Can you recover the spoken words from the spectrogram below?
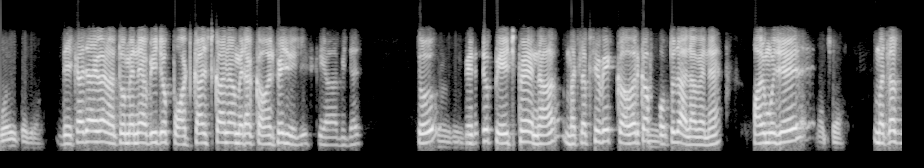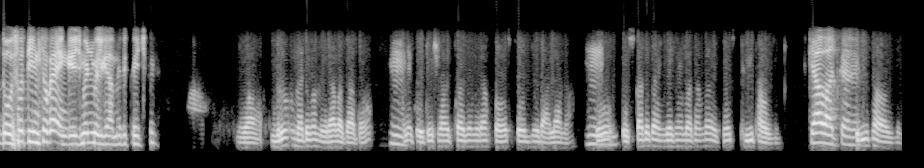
वही तो ब्रो देखा जाएगा ना तो मैंने अभी जो पॉडकास्ट का ना मेरा कवर पेज रिलीज़ किया अभी जस्ट तो मेरे जो पेज पे है ना मतलब सिर्फ़ एक कवर का हम्म। फ़ोटो डाला मैंने और मुझे अच्छा। मतलब 200-300 का एंगेजमेंट मिल गया मेरे पेज पे। वाह। ब्रो मैं तेरे मेरा बताता हूँ। हम्म, मैंने कोटेश वाइट का जो मेरा फ़र्स्ट पोस्ट जो डाला ना हम्म, तो उसका को एंगेजमेंट बताऊँगा इट वाज थ्री थाउज़ेंड क्या बात कर रहे हैं? Three thousand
